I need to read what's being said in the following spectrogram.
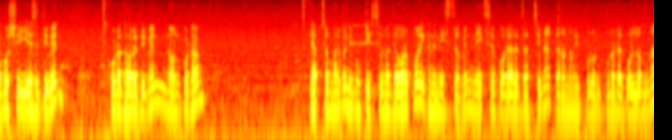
অবশ্যই ইয়েস দিবেন, কোটা ধরে দিবেন নন কোটা ক্যাপচা মারবেন এবং টিক চিহ্ন দেওয়ার পর এখানে নেক্সট যাবেন। নেক্সটের পরে আর যাচ্ছি না, কারণ আমি পুরন পুরোটা করলাম না।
